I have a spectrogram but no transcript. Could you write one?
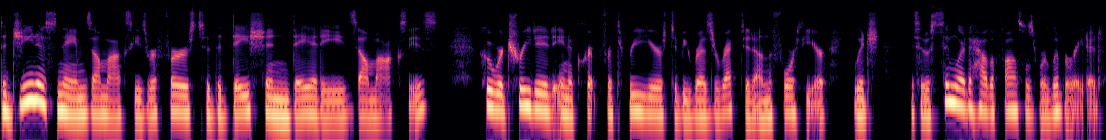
The genus name Zalmoxes refers to the Dacian deity Zalmoxes, who were treated in a crypt for three years to be resurrected on the fourth year, which this was similar to how the fossils were liberated.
